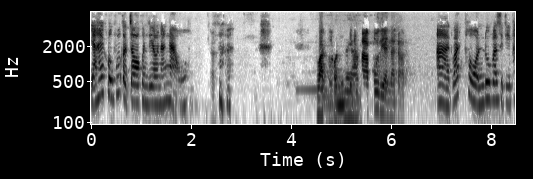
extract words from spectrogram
อย่าให้ครูพูดกับจอคนเดียวนะเหงา วัดผลนะคุคณรับภาพผู้เรียนนะครับอาจวัดผลดูประสิทธิภ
